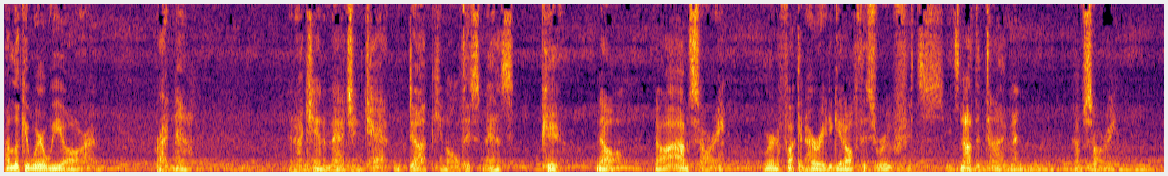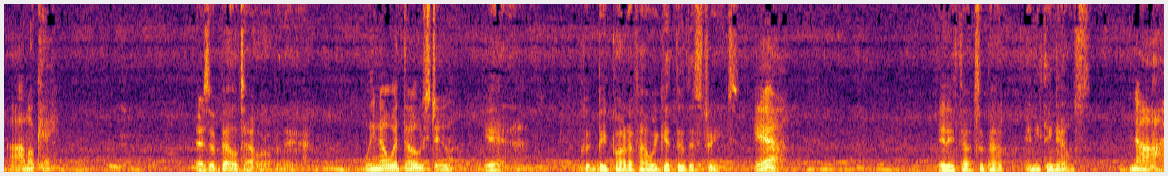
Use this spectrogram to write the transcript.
I look at where we are right now, and I can't imagine Cat and Duck in all this mess. Can't. No, no, I- I'm sorry. We're in a fucking hurry to get off this roof. It's it's not the time. I'm sorry. I'm okay. There's a bell tower over there. We know what those do. Yeah. Could be part of how we get through the streets. Yeah. Any thoughts about anything else? Nah,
